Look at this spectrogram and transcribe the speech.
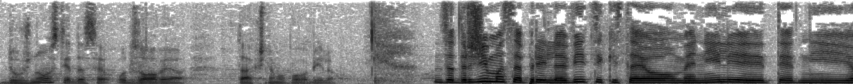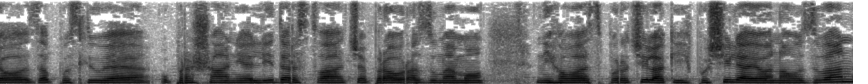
dožnost je, da se odzovejo takšnemu povabilu. Zadržimo se pri levici, ki ste jo omenili. Te dni jo zaposluje vprašanje liderstva, čeprav razumemo njihova sporočila, ki jih pošiljajo na vzven.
